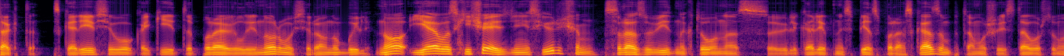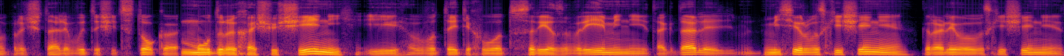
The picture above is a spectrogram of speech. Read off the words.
так-то. Скорее всего, какие-то правила и нормы все равно были. Но я восхищаюсь Денисом Юрьевичем. Сразу видно, кто у нас великолепный спец по рассказам, потому что из того, что мы прочитали, вытащить столько мудрых ощущений и вот этих вот среза времени и так далее. Мессир восхищения, королева восхищения.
